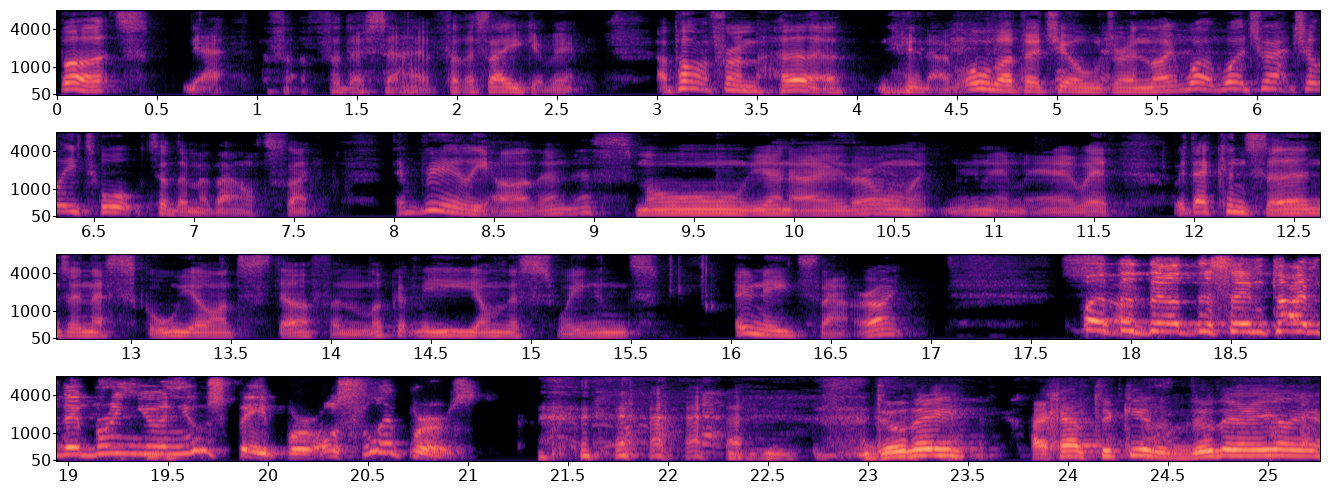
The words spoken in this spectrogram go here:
But, yeah, for, for, the, sa- for the sake of it, apart from her, you know, all other children, like, what, what do you actually talk to them about? Like, they really are. They're, they're small, you know. They're all like, meh, meh, with, with their concerns and their schoolyard stuff. And look at me on the swings. Who needs that, right? But at the, at the same time, they bring you a newspaper or slippers. Do they? I have two kids. Do they really?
